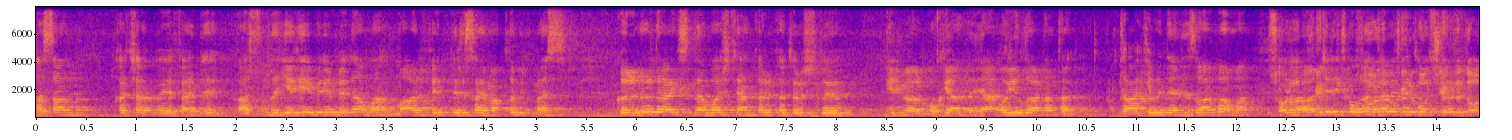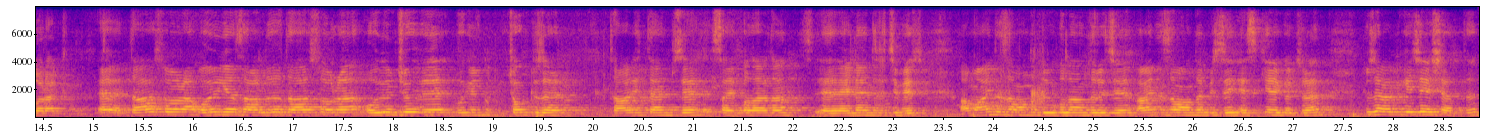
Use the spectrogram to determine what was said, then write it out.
Hasan Kaçar Beyefendi aslında yedi evrim dedi ama marifetleri saymakla bitmez. Gırgır dergisinden başlayan karikatüristliği bilmiyorum okuyan yani o yıllardan ta- takip edeniniz var mı ama Sonradan, öncelikli olarak sonradan Cevdet olarak Evet, daha sonra oyun yazarlığı, daha sonra oyuncu ve bugün çok güzel tarihten bize sayfalardan e, eğlendirici bir ama aynı zamanda duygulandırıcı, aynı zamanda bizi eskiye götüren güzel bir gece yaşattı.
